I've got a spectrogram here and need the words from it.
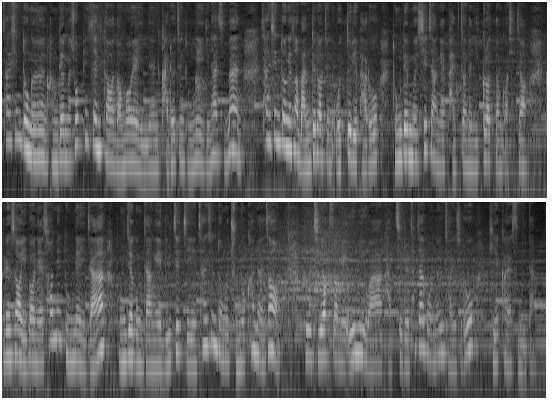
상신동은 동대문 쇼핑센터 너머에 있는 가려진 동네이긴 하지만 상신동에서 만들어진 옷들이 바로 동대문 시장의 발전을 이끌었던 것이죠. 그래서 이번에 서민 동네이자 봉제 공장의 밀집지인 상신동을 주목하면서 그 지역성의 의미와 가치를 찾아보는 전시로 기획하였습니다.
